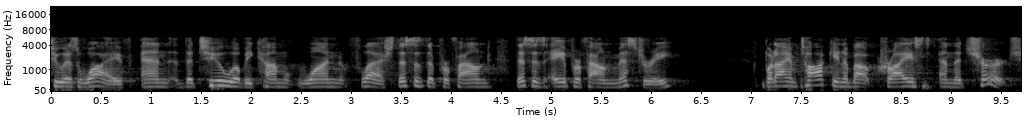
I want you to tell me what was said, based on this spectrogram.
to his wife, and the two will become one flesh. This is the profound, this is a profound mystery. But I am talking about Christ and the church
